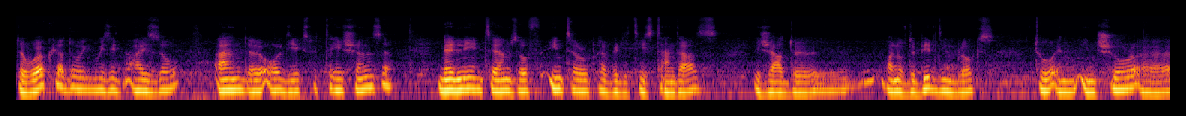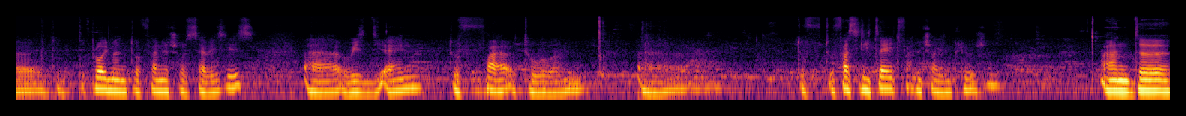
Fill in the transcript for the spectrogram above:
the work we are doing within ISO and uh, all the expectations, mainly in terms of interoperability standards, which are the, one of the building blocks to en- ensure uh, the deployment of financial services uh, with the aim to, to, um, uh, to, to facilitate financial inclusion. And uh,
